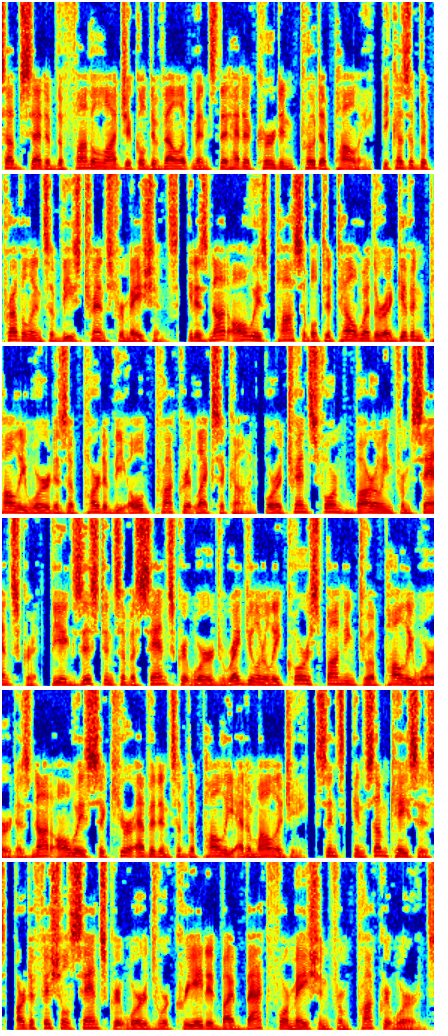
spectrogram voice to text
subset of the phonological developments that had occurred in Proto-Pali. Because of the prevalence of these transformations, it is not always possible to tell whether a given Pali word is a part of the Old Prakrit lexicon, or a transformed borrowing from Sanskrit. The existence of a Sanskrit word regularly corresponding to a Pali word is not always secure evidence of the Pali etymology, since, in some cases, artificial Sanskrit words were created by back formation from Prakrit words.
